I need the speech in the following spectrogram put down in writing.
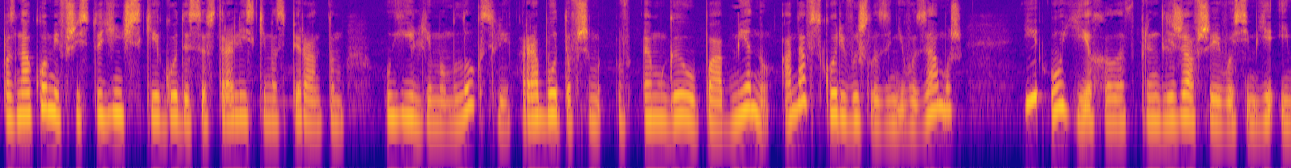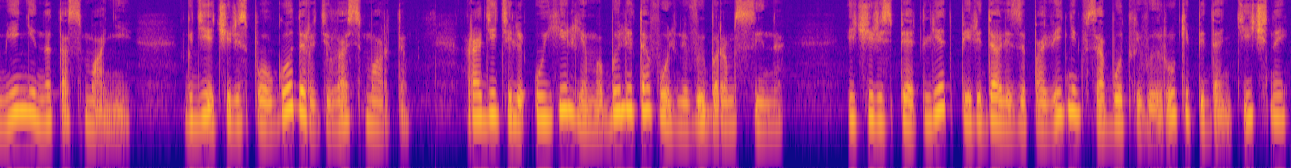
Познакомившись в студенческие годы с австралийским аспирантом Уильямом Локсли, работавшим в МГУ по обмену, она вскоре вышла за него замуж и уехала в принадлежавшее его семье имение на Тасмании, где через полгода родилась Марта. Родители Уильяма были довольны выбором сына и через пять лет передали заповедник в заботливые руки педантичной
